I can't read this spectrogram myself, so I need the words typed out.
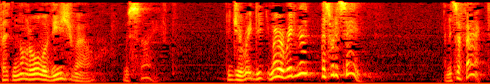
but not all of Israel was saved. Did you read? Did remember reading that? That's what it said. And it's a fact.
